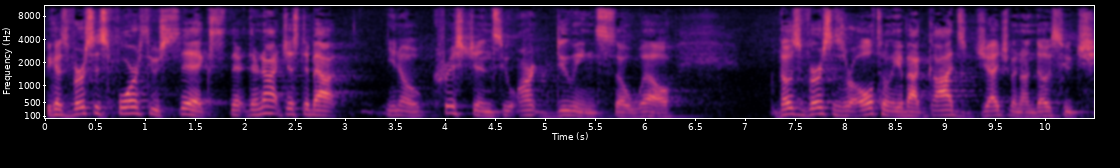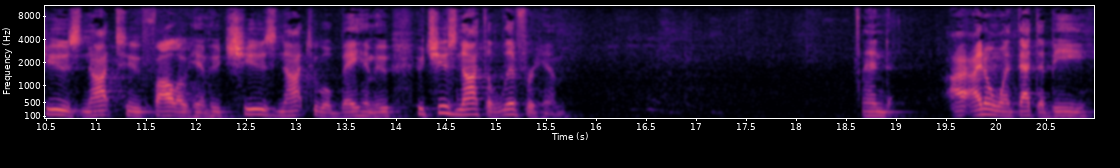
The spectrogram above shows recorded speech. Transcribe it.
Because verses 4 through 6, they're, they're not just about, you know, Christians who aren't doing so well. Those verses are ultimately about God's judgment on those who choose not to follow Him, who choose not to obey Him, who, who choose not to live for Him. And I, I don't want that to be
